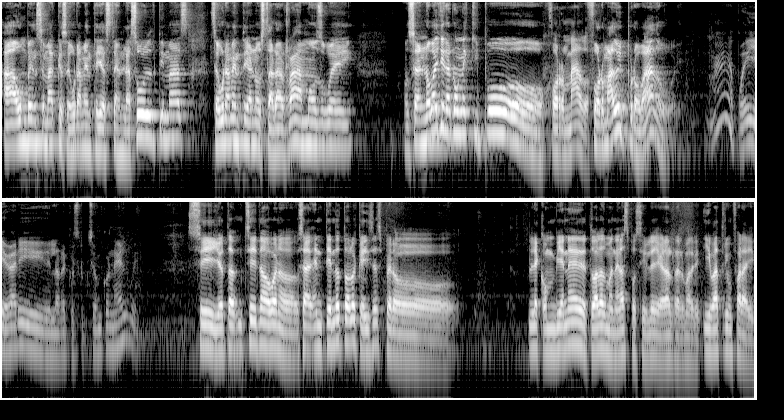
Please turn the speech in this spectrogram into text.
a un Benzema que seguramente ya está en las últimas. Seguramente ya no estará Ramos, güey. O sea, no va a llegar a un equipo Formado. formado y probado, güey. ah, puede llegar y la reconstrucción con él, güey. Sí, yo ta- sí, no, bueno, o sea, entiendo todo lo que dices, pero le conviene de todas las maneras posibles llegar al Real Madrid y va a triunfar ahí.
